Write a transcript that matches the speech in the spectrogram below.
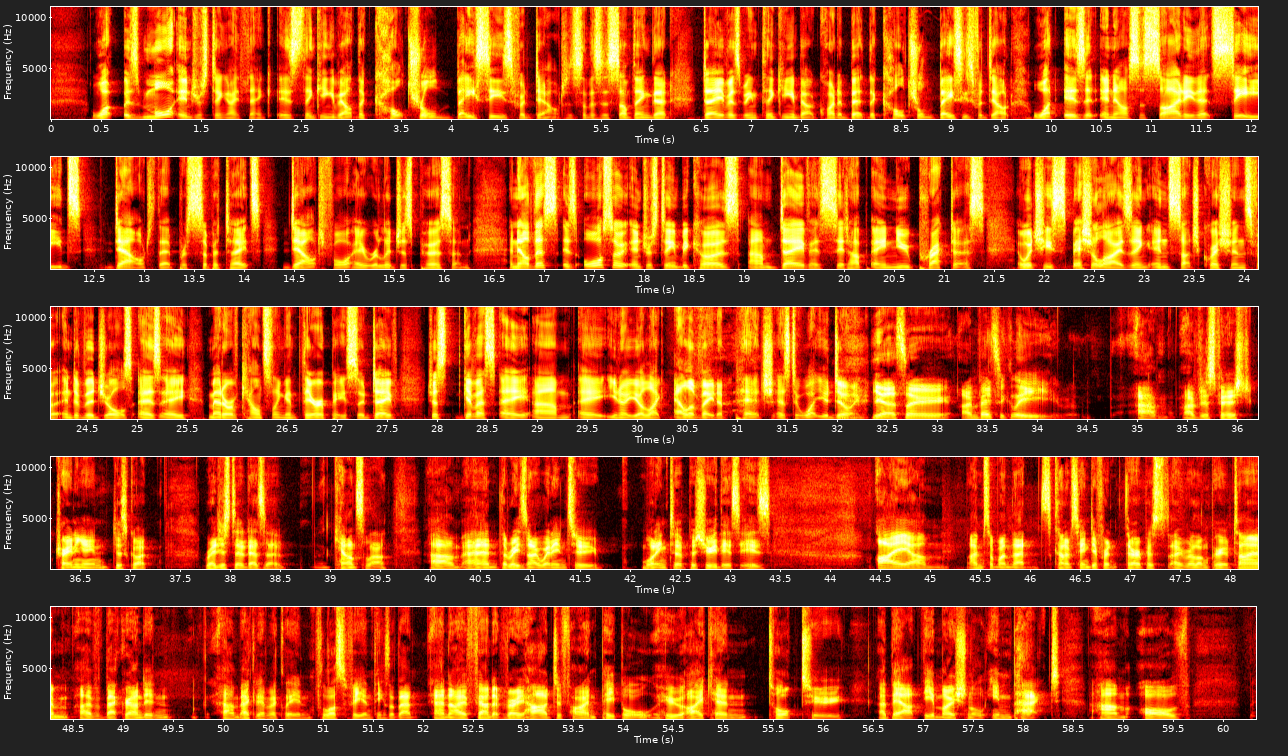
What is more interesting, I think, is thinking about the cultural bases for doubt. So, this is something that Dave has been thinking about quite a bit the cultural bases for doubt. What is it in our society that seeds doubt, that precipitates doubt for a religious person? And now, this is also interesting because um, Dave has set up a new practice in which he's specializing in such questions for individuals as a matter of counseling and therapy. So, Dave, just give us a, um, a you know, your like elevator pitch as to what you're doing. yeah, so I'm basically, um, I've just finished training and just got registered as a counselor. Um, and the reason I went into wanting to pursue this is I um I'm someone that's kind of seen different therapists over a long period of time. I have a background in um, academically in philosophy and things like that, and I found it very hard to find people who I can talk to about the emotional impact um, of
